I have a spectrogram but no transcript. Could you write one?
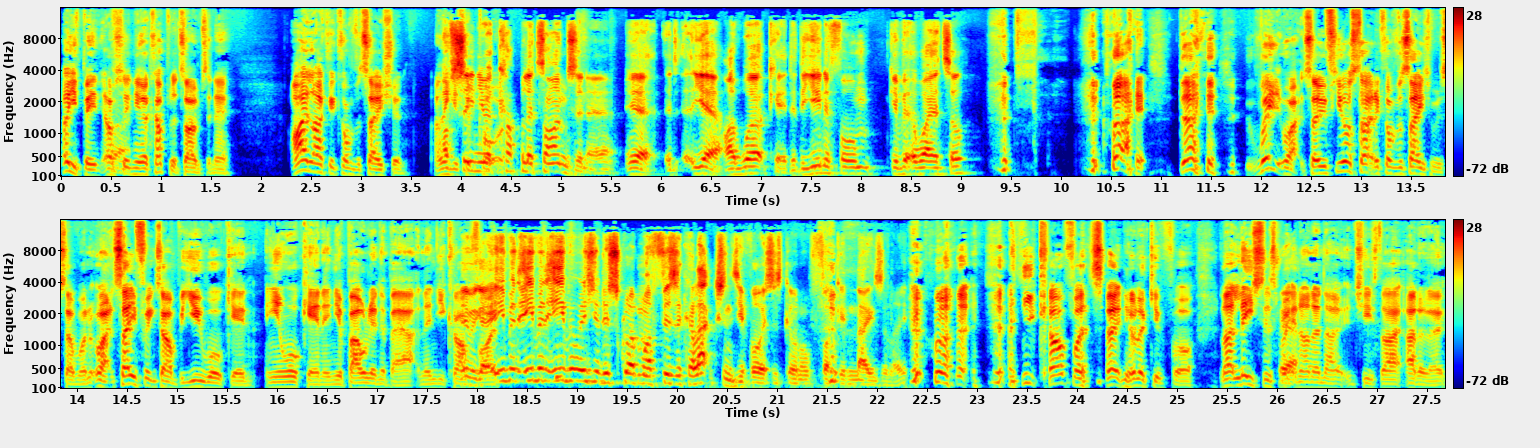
Oh, you've been. I've Right. seen you a couple of times in here. I like a conversation. I think I've seen you a couple of times in here. Yeah, it, yeah. I work here. Did the uniform give it away at all? right. Wait, right. So if you're starting a conversation with someone, right? Say for example, you walk in and you walk in and you're bowling about, and then you can't Here we go. Even even even as you describe my physical actions, your voice has gone all fucking nasally. right. and you can't find something you're looking for. Like Lisa's written Yeah. on a note, and she's like, I don't know,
